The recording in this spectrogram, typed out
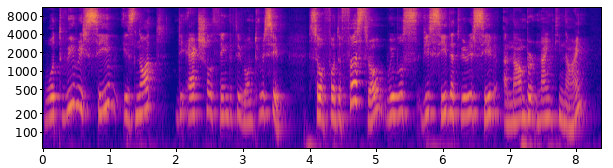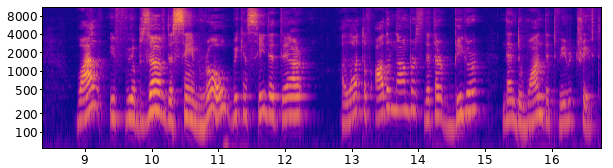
what we receive is not the actual thing that we want to receive. So for the first row, we will we see that we receive a number 99, while if we observe the same row, we can see that there are a lot of other numbers that are bigger than the one that we retrieved.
